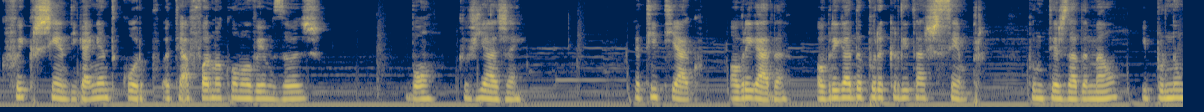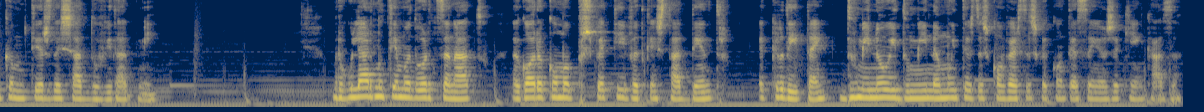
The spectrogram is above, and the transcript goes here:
que foi crescendo e ganhando corpo até à forma como a vemos hoje. Bom, que viagem! A ti, Tiago, obrigada. Obrigada por acreditares sempre, por me teres dado a mão e por nunca me teres deixado duvidar de mim mergulhar no tema do artesanato, agora com uma perspectiva de quem está dentro, acreditem, dominou e domina muitas das conversas que acontecem hoje aqui em casa.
